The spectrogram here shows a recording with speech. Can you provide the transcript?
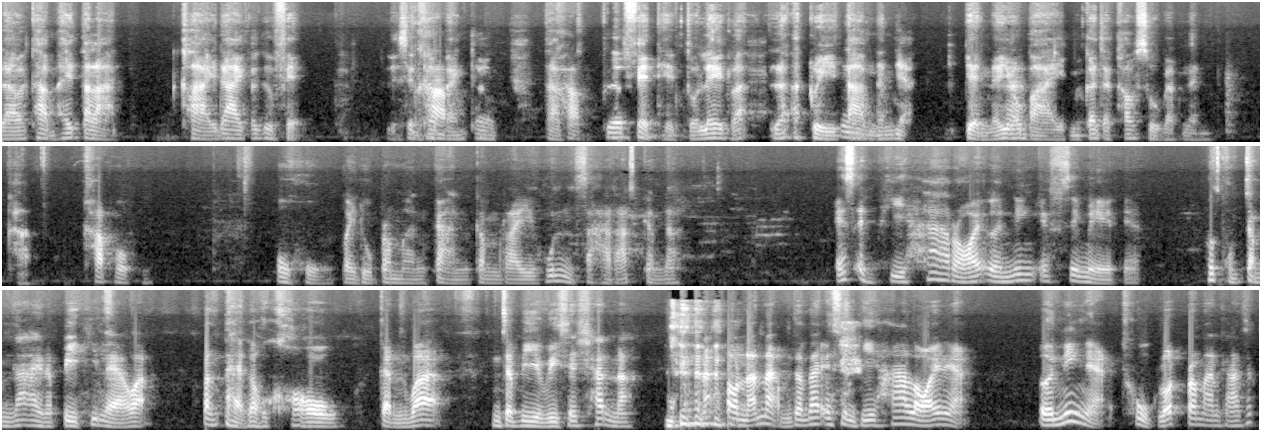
แล้วทำให้ตลาดคลายได้ก็คือเฟด หรือเซ็นทรัลครับแบงก์เกิลแต่ครับเพื่อเฟดเห็นตัวเลขแล้วและอกรีอืมตามนั้นเนี่ย เปลี่ยนนโยบายมันก็จะเข้าสู่แบบนั้นครับ ครับผมโอ้โห ไปดูประมาณการกำไรหุ้นสหรัฐกันนะ S&P 500 earning estimate เนี่ยเพื่อผมจำได้นะปีที่แล้วอะตั้งแต่เรา call กันว่ามันจะมี recession นะณตอนนั้นอะมันจำได้ S&P 500 เนี่ย earning เนี่ย ถูกลดประมาณการสัก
